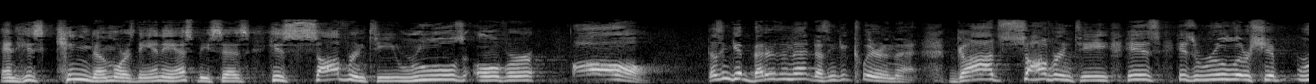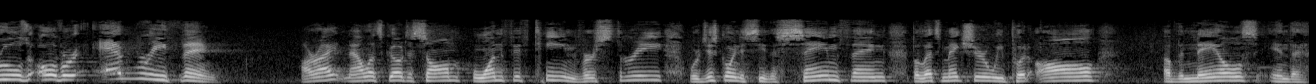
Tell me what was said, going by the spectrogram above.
and His kingdom, or as the NASB says, His sovereignty rules over all. Doesn't get better than that, doesn't get clearer than that. God's sovereignty, His, His rulership rules over everything. Alright, now let's go to Psalm 115 verse 3. We're just going to see the same thing, but let's make sure we put all of the nails in the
